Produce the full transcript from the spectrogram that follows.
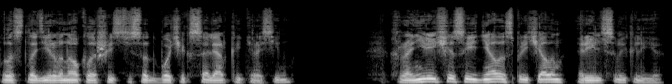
было складировано около 600 бочек с соляркой и керосином. Хранилище соединяло с причалом рельсовой колеей.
